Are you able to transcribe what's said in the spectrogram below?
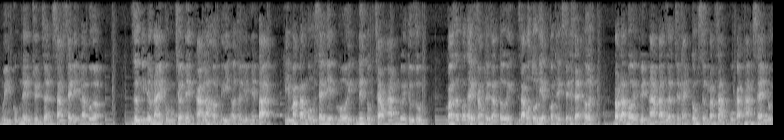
mình cũng nên chuyển dần sang xe điện là vừa. Dường như điều này cũng trở nên khá là hợp lý ở thời điểm hiện tại, khi mà các mẫu xe điện mới liên tục chào hàng người tiêu dùng và rất có thể trong thời gian tới, giá ô tô điện có thể sẽ rẻ hơn. Đó là bởi Việt Nam đang dần trở thành công xưởng lắp ráp của các hãng xe nổi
